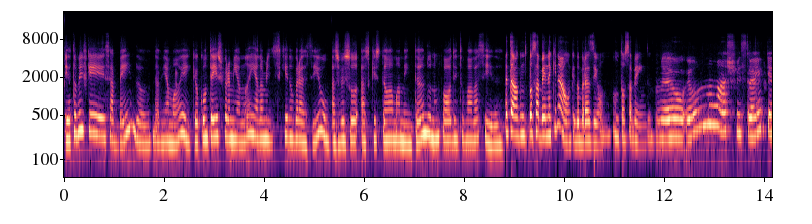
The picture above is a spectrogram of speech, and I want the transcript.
Eu também fiquei sabendo da minha mãe, que eu contei isso para minha mãe, ela me disse que no Brasil, as pessoas as que estão amamentando não podem tomar vacina. Então, não tô sabendo aqui não, aqui do Brasil. Não tô sabendo. Eu, eu não acho estranho, porque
